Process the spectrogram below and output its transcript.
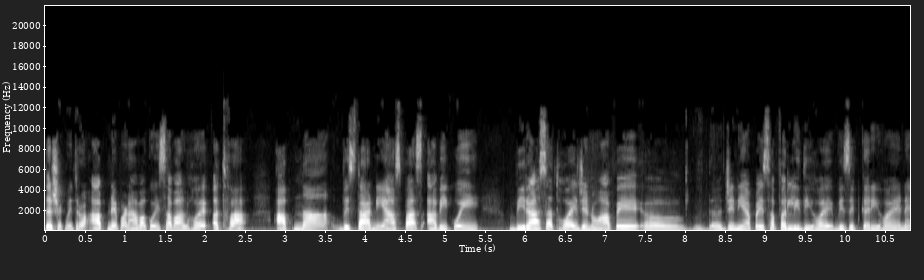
દર્શક મિત્રો આપને પણ આવા કોઈ સવાલ હોય અથવા આપના વિસ્તારની આસપાસ આવી કોઈ વિરાસત હોય જેનો આપે જેની આપે સફર લીધી હોય વિઝિટ કરી હોય એને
